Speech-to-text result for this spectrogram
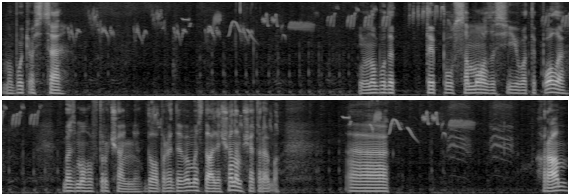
Мабуть, ось це. І воно буде, типу, само засіювати поле без мого втручання. Добре, дивимось далі. Що нам ще треба? Е, храм.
